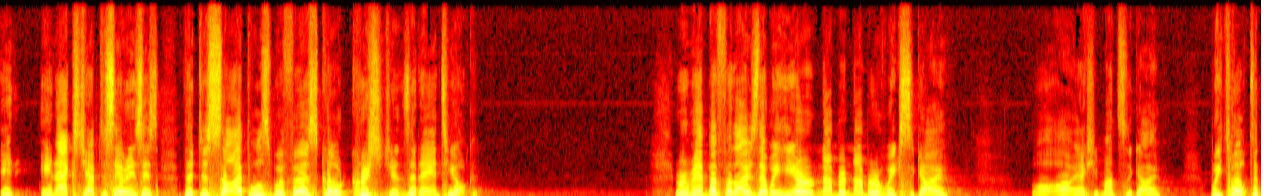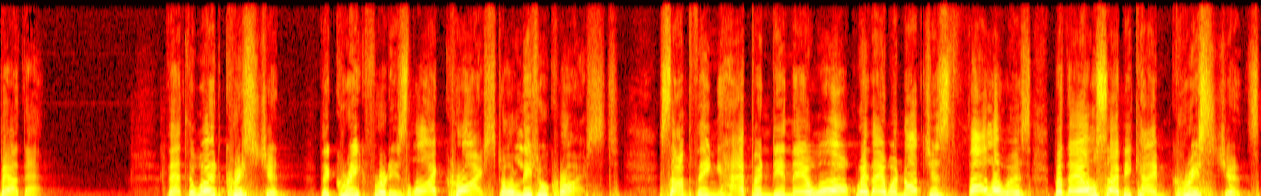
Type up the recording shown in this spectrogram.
In Acts chapter 7, it says, the disciples were first called Christians at Antioch. Remember, for those that were here a number, number of weeks ago, oh, actually months ago, we talked about that. That the word Christian, the Greek for it is like Christ or little Christ. Something happened in their walk where they were not just followers, but they also became Christians.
